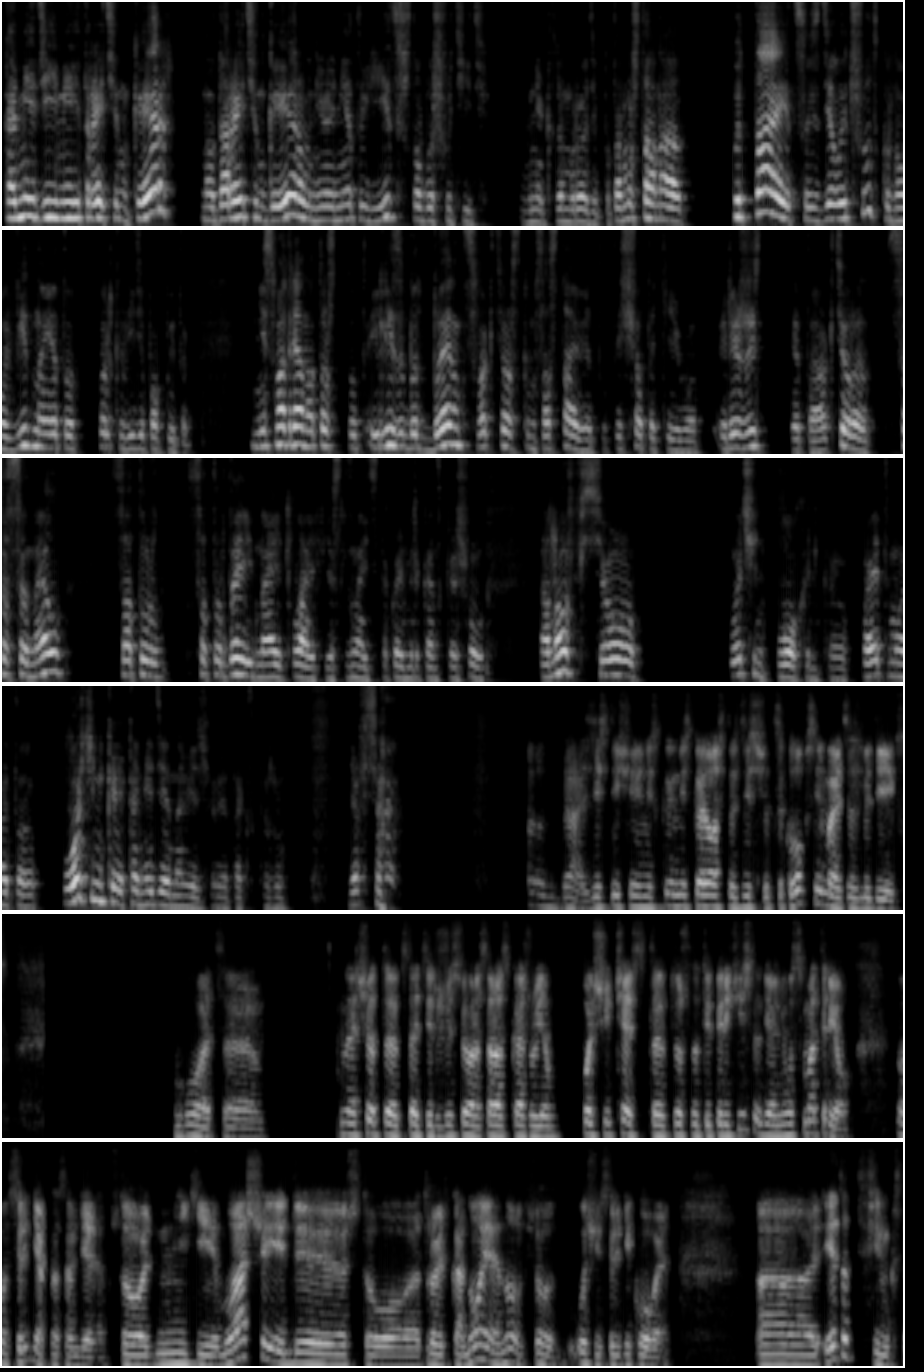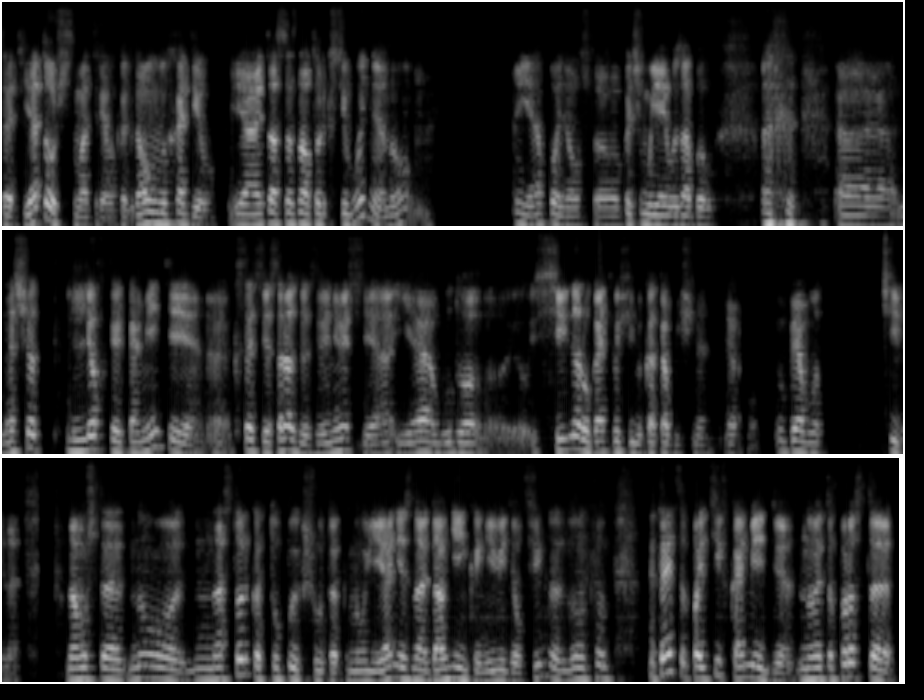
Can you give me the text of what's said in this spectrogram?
комедия имеет рейтинг R, но до рейтинга R у нее нет яиц, чтобы шутить в некотором роде, потому что она пытается сделать шутку, но видно это только в виде попыток. Несмотря на то, что тут Элизабет Бэнкс в актерском составе, тут еще такие вот режиссеры, это актеры с СНЛ, Saturday Night Live, если знаете такое американское шоу, оно все очень плохонько. Поэтому это плохенькая комедия на вечер, я так скажу. Я все. Да, здесь ты еще не, не сказал, что здесь еще циклоп снимается из Людей Икс. Вот. Э, насчет, э, кстати, режиссера сразу скажу, я большую часть то, что ты перечислил, я у него смотрел. Вот, средняк, на самом деле. Что Ники младший, что Трой в каноэ, ну, все очень средняковое. А, этот фильм, кстати, я тоже смотрел, когда он выходил. Я это осознал только сегодня, но я понял, что почему я его забыл. А, насчет легкой комедии, э, кстати, я сразу извиняюсь, я, я буду сильно ругать фильм, как обычно. Ну, прям вот сильно. Потому что, ну, настолько тупых шуток, ну, я не знаю, давненько не видел фильма. Ну, он пытается пойти в комедию, но это просто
